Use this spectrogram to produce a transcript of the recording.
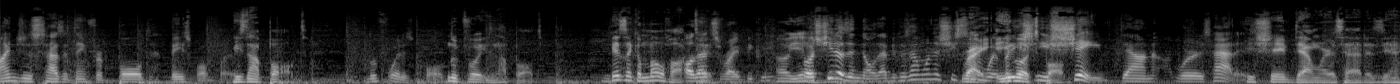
Mine just has a thing for bald baseball players. He's not bald. Luke Voit is bald. Luke Voit is not bald. He has like a mohawk. Oh, type. that's right. Because Oh, yeah. Well, she doesn't know that because I wonder she's Right, With, he but looks he's, bald. he's shaved down where his hat is. He's shaved down where his hat is. Yeah.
